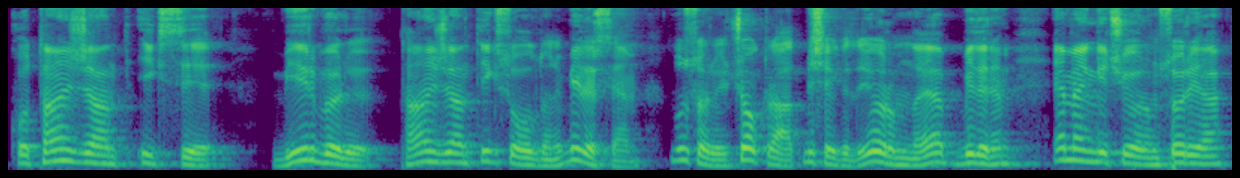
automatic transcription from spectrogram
kotanjant x'i 1 bölü tanjant x olduğunu bilirsem bu soruyu çok rahat bir şekilde yorumlayabilirim. Hemen geçiyorum soruya.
